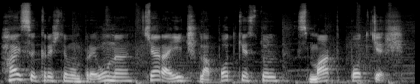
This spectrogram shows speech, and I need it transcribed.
Hai să creștem împreună, chiar aici, la podcastul Smart Podcast.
